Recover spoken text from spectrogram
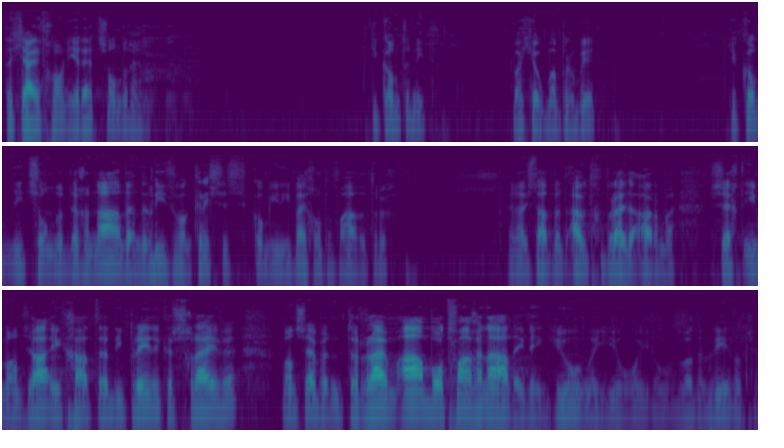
dat jij het gewoon niet redt zonder hem. Die komt er niet. Wat je ook maar probeert. Je komt niet zonder de genade en de liefde van Christus. Kom je niet bij God de Vader terug. En hij staat met uitgebreide armen. Zegt iemand, ja, ik ga uh, die predikers schrijven. Want ze hebben een te ruim aanbod van genade. Ik denk, jongen, jongen, jongen, wat een wereldje.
